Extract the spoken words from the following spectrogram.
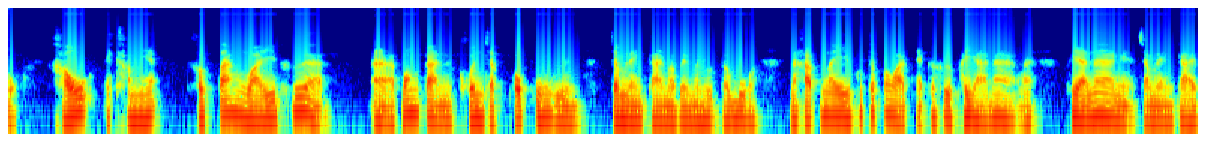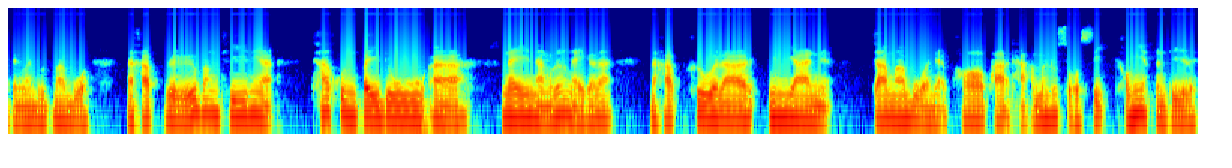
หกเขาไอ้คำเนี้ย เขาตั้งไว้เพื่ออป้องกันคนจากภพภูมิอื่นจำแรงกายมาเป็นมนุษย์แล้วบวชนะครับ ในพุทธประวัติเนี่ยก็คือพญานาคนะพญานาคเนี่ยจำแรงกายเป็นมนุษย์มาบวชนะครับ หรือบางทีเนี่ยถ้าคุณไปดูในหนังเรื่องไหนก็ได้นะครับ คือเวลาวิญญาณเนี่ยจะมาบวชเนี่ยพอพระถามมนุษย์โสสิเขาเงียบทันทีเลย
